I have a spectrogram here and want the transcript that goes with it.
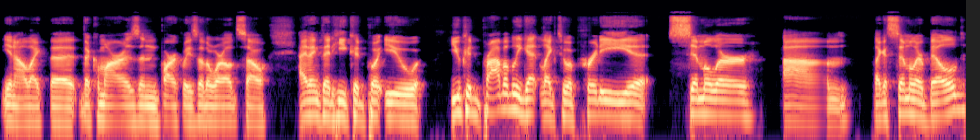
you know like the the Kamaras and Barkleys of the world. So I think that he could put you. You could probably get like to a pretty similar, um, like a similar build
